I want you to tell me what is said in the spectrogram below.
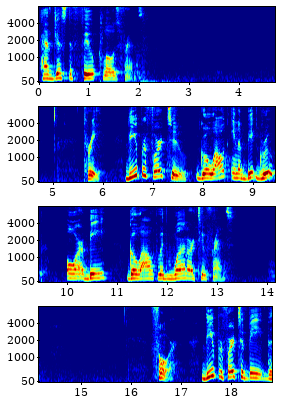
Have just a few close friends? 3. Do you prefer to go out in a big group or B. Go out with one or two friends? 4. Do you prefer to be the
